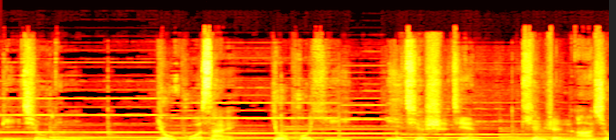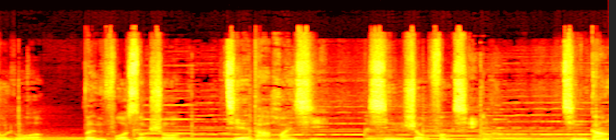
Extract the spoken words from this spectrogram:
比丘尼、优婆塞、优婆夷，一切世间天人阿修罗，闻佛所说，皆大欢喜，信受奉行。《金刚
